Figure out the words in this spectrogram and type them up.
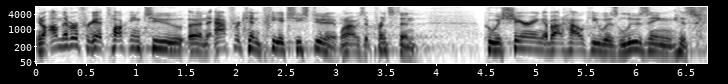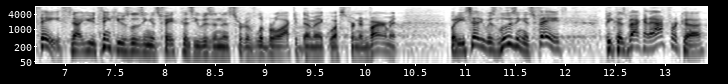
You know, I'll never forget talking to an African PhD student when I was at Princeton who was sharing about how he was losing his faith. Now, you'd think he was losing his faith because he was in this sort of liberal academic Western environment. But he said he was losing his faith because back in Africa,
